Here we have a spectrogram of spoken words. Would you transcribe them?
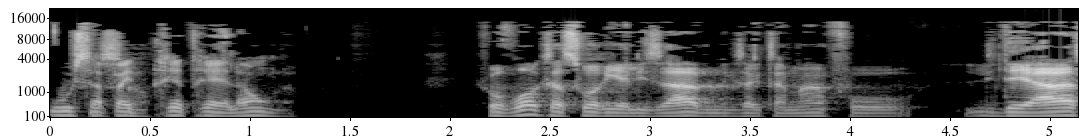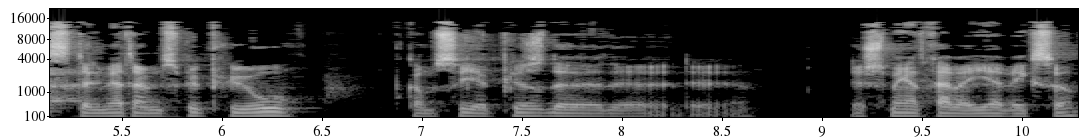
Ou ça peut être très, très long. Il faut voir que ça soit réalisable, exactement. Faut... L'idéal, c'est de le mettre un petit peu plus haut. Comme ça, il y a plus de, de, de chemin à travailler avec ça.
